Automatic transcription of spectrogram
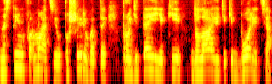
нести інформацію, поширювати про дітей, які долають, які борються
